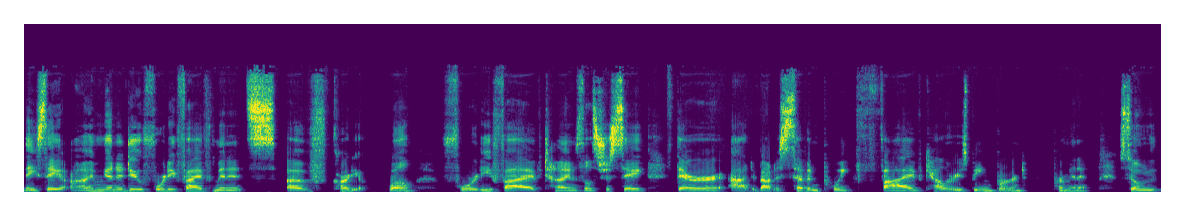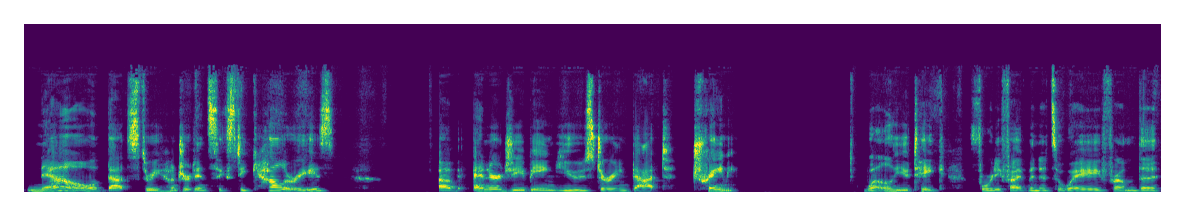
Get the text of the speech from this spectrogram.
They say, I'm going to do 45 minutes of cardio. Well, 45 times, let's just say they're at about a 7.5 calories being burned per minute. So now that's 360 calories of energy being used during that training. Well, you take 45 minutes away from the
